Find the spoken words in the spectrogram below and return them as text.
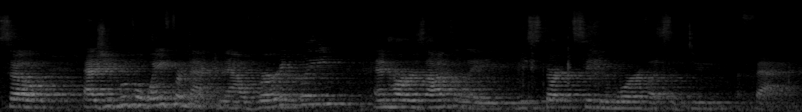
So as you move away from that canal vertically and horizontally, you start seeing more of a subdued effect.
